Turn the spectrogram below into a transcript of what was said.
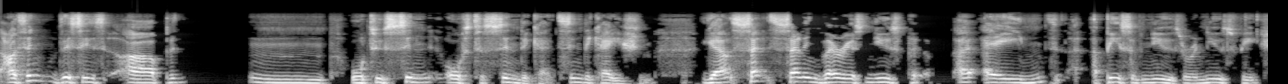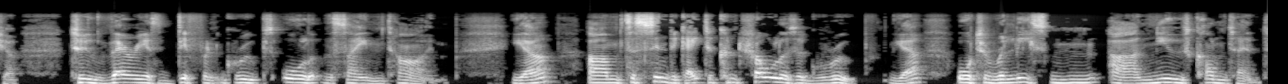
I think this is uh, mm, or to syn or to syndicate syndication. Yeah, selling various news a, a piece of news or a news feature to various different groups all at the same time. Yeah. Um, to syndicate, to control as a group. Yeah. Or to release uh, news content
